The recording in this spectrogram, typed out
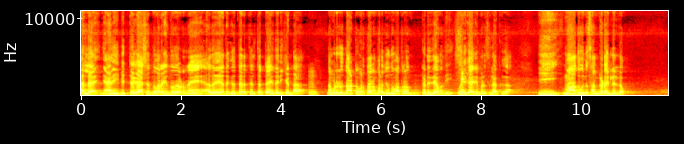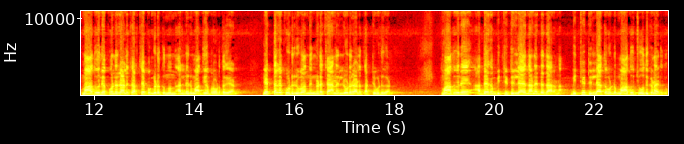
അല്ല ഞാൻ ഈ വിറ്റകാശം എന്ന് പറയുന്നത് ഉടനെ അത് ഏതെങ്കിലും തരത്തിൽ തെറ്റായി ധരിക്കണ്ട. നമ്മുടെ ഒരു നാട്ടു വർത്താനം പറഞ്ഞു എന്ന് മാത്രം കരുതിയാൽ മതി. ഒരു കാര്യം മനസ്സിലാക്കുക. ഈ മാധുവിന് സങ്കടം ഇല്ലല്ലോ. മാധുവിനെ പോലെ ഒരാൾ ചർച്ചയിൽ പങ്കെടുക്കുന്നു. നല്ലൊരു മാധ്യമ പ്രവർത്തകയാണ്. എട്ടര കോടി രൂപ നിങ്ങളുടെ ചാനലിലൂടെ ഒരാൾ തട്ടിവിടുകയാണ്. മാധുവിനെ അദ്ദേഹം വിറ്റിട്ടില്ല എന്നാണ് എന്റെ ധാരണ. വിറ്റിട്ടില്ലാത്ത കൊണ്ട് മാധു ചോദിക്കണമായിരുന്നു.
